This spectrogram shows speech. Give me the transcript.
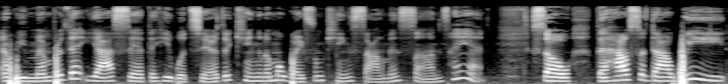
And remember that Yah said that he would tear the kingdom away from King Solomon's son's hand. So the house of David,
